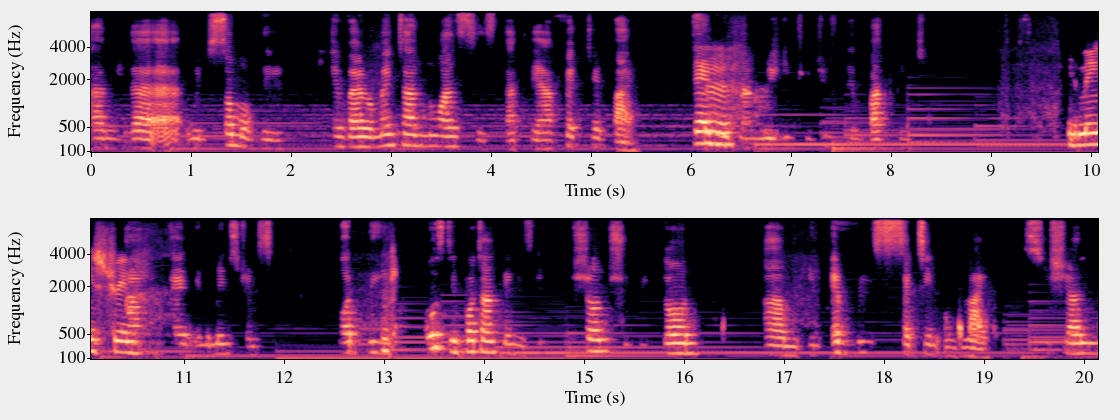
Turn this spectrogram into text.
and uh, with some of the environmental nuances that they are affected by, then mm. we can reintroduce them back into the mainstream. And in the mainstream. But the okay. most important thing is inclusion should be done um, in every setting of life, socially,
